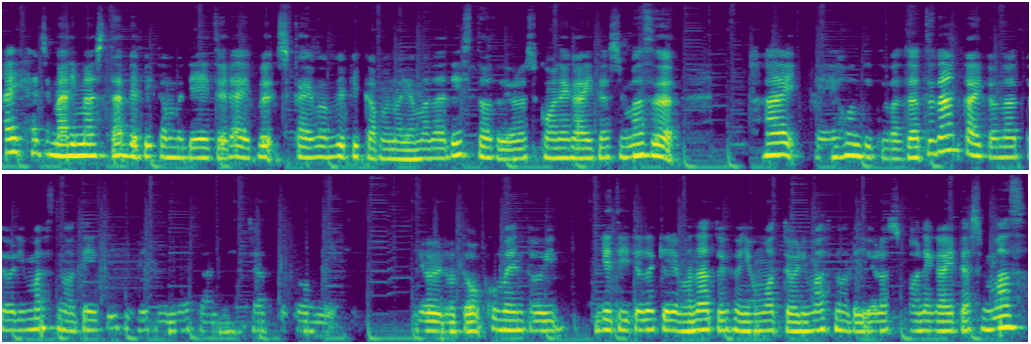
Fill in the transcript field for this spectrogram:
はい、始まりました。ベビカムデイズライブ。司会はベビカムの山田です。どうぞよろしくお願いいたします。はい、えー、本日は雑談会となっておりますので、ぜひぜひ皆さんね、チャット等にいろいろとコメントを入れていただければなというふうに思っておりますので、よろしくお願いいたします。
